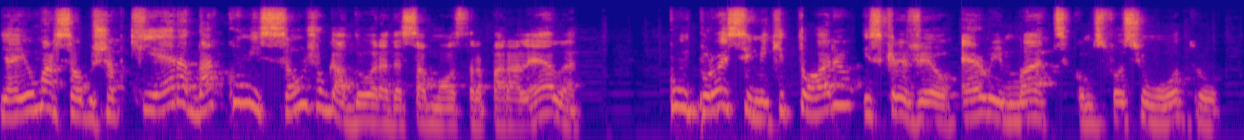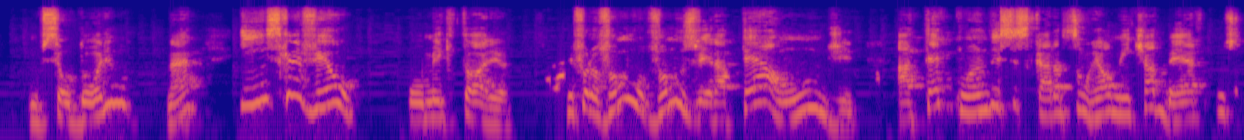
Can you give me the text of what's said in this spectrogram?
E aí o Marcel Duchamp, que era da comissão julgadora dessa mostra paralela, comprou esse mictório, escreveu Harry Mutt como se fosse um outro, um pseudônimo, né? E inscreveu o mictório. E falou: vamos, vamos ver até onde, até quando esses caras são realmente abertos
